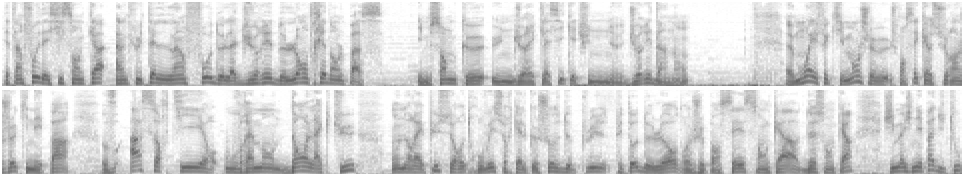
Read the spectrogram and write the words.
Cette info des 600K inclut-elle l'info de la durée de l'entrée dans le pass? Il me semble qu'une durée classique est une durée d'un an. Euh, moi, effectivement, je, pensais que sur un jeu qui n'est pas à sortir ou vraiment dans l'actu, on aurait pu se retrouver sur quelque chose de plus, plutôt de l'ordre, je pensais, 100K, 200K. J'imaginais pas du tout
